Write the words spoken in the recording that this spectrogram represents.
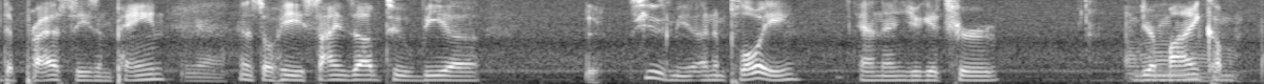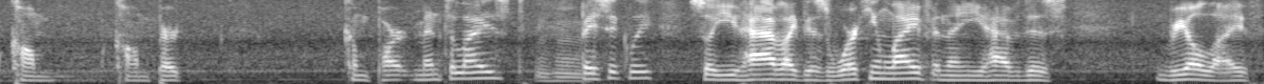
depressed he's in pain Yeah. and so he signs up to be a excuse me an employee and then you get your your mind com, com, compart, compartmentalized Mhm. basically. So you have like this working life, and then you have this real life,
